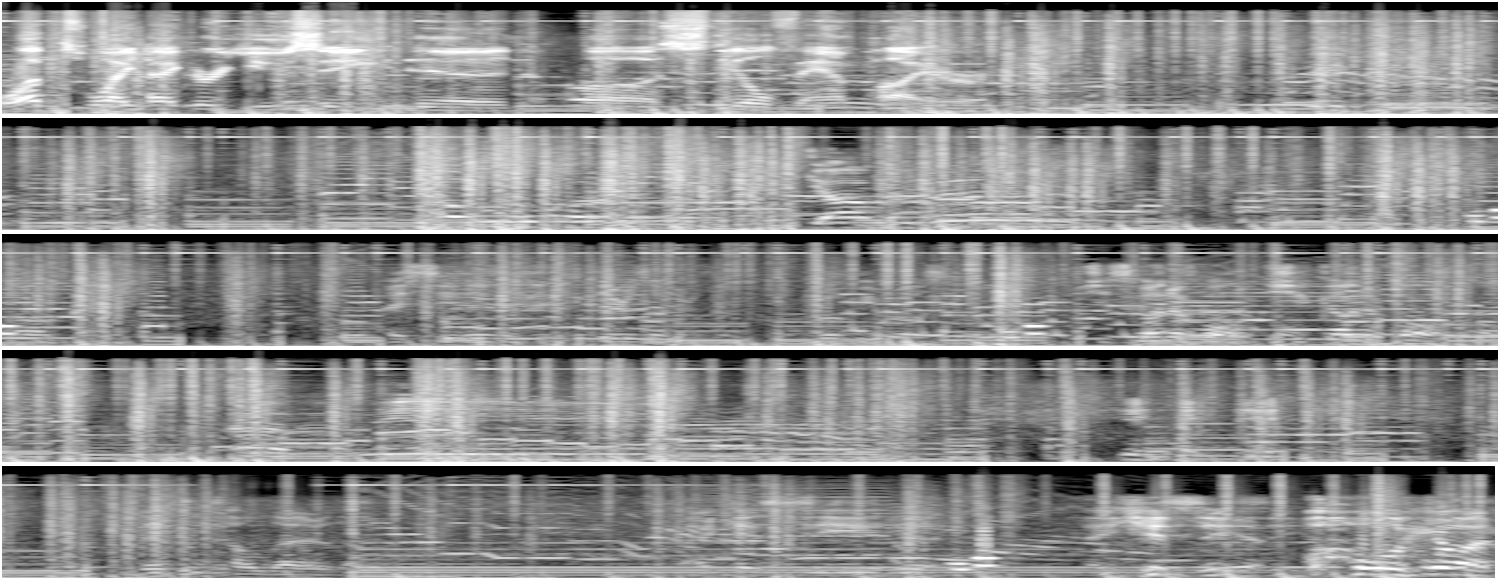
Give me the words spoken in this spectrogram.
what's White Tiger using in, uh, Steel Vampire? I see it. Oh my god.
